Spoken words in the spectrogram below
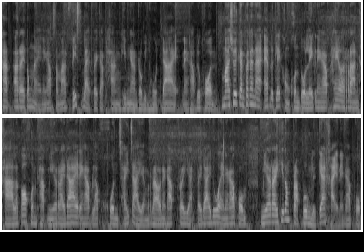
ขัดอะไรตรงไหนนะครับ สามารถฟีดแบ็กไปกับทางทีมงานโรบินฮูดได้นะครับทุกคนมาช่วยกันพัฒนาแอปเล็กๆ ของคนตัวเล็กนะครับ ให้ร้านค้าแล้วก็คนขับมีรายได้นะครับ แล้วคนใช้จ่ายอย่างเรานะครับ ประหยัดไปได้ด้วยนะครับผมมีอะไรที่ต้องปรับปรุงหรือแก้ไขนะครับ ผม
